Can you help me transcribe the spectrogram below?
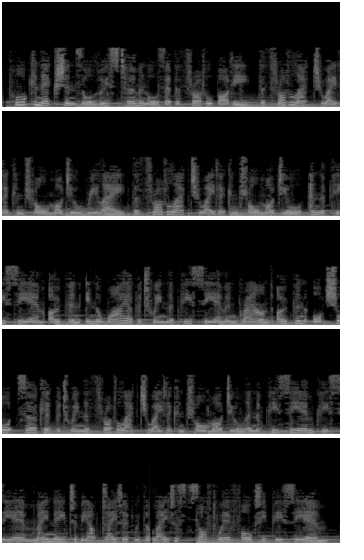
Poor connections or loose terminals at the throttle body, the throttle actuator control module relay, the throttle actuator control module, and the PCM open in the wire between the PCM and ground open or short circuit between the throttle actuator control module and the PCM PCM may need to be updated with the latest software faulty PCM.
